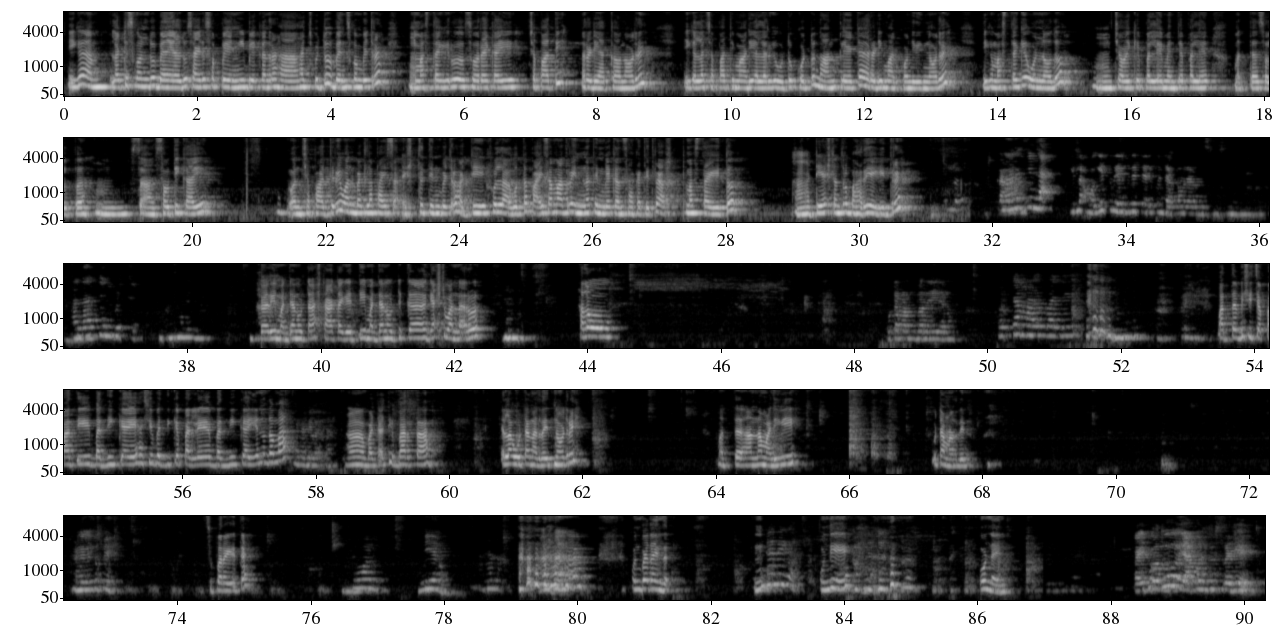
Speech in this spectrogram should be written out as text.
ಈಗ ಲಟ್ಟಿಸ್ಕೊಂಡು ಬೆ ಎರಡು ಸೈಡ್ ಸ್ವಲ್ಪ ಎಣ್ಣೆ ಬೇಕಂದ್ರೆ ಹ- ಹಚ್ಬಿಟ್ಟು ಬೆನ್ಸ್ಕೊಂಡ್ಬಿಟ್ರೆ ಮಸ್ತಾಗಿರೋ ಸೋರೆಕಾಯಿ ಚಪಾತಿ ರೆಡಿ ಹಾಕಾವ ನೋಡ್ರಿ. ಈಗೆಲ್ಲ ಚಪಾತಿ ಮಾಡಿ ಎಲ್ಲರಿಗೂ ಊಟಕ್ಕೆ ಕೊಟ್ಟು ನಾನು ಪ್ಲೇಟ್ ರೆಡಿ ಮಾಡ್ಕೊಂಡಿದ್ದೀನಿ ನೋಡ್ರಿ. ಈಗ ಮಸ್ತಾಗೆ ಉಣ್ಣೋದು. ಚವಳಿಕೆ ಚೌಳಿಕಾಯಿ ಪಲ್ಯ ಮೆಂತ್ಯ ಪಲ್ಯ ಮತ್ತು ಸ್ವಲ್ಪ ಸೌತಿಕಾಯಿ ಸ- ಸೌತೆಕಾಯಿ ಒಂದು ಚಪಾತಿ ರೀ ಒಂದು ಬಟ್ಲ ಪಾಯಸ. ಎಷ್ಟು ತಿನ್ಬಿಟ್ರೆ ಹೊಟ್ಟೆ ಫುಲ್ ಆಗುತ್ತೆ? ಪಾಯಸ ಮಾತ್ರ ಇನ್ನೂ ತಿನ್ಬೇಕು ಅನ್ಸಾಕತ್ತಿತ್ತು ಅಷ್ಟು ಮಸ್ತಾಗಿತ್ತು. ಟೇಸ್ಟ್ ಅಂತೂ ಭಾರಿ ಆಗಿತ್ತು ರೀ. ಇಲ್ಲ ಕರಿ ಮಧ್ಯಾಹ್ನ ಊಟ ಸ್ಟಾರ್ಟ್ ಆಗೈತಿ. ಮಧ್ಯಾಹ್ನ ಊಟಕ್ಕೆ ಗೆಸ್ಟ್ ಬಂದಾರು. ಹಲೋ ಊಟ ಮತ್ತು ಬಿಸಿ ಚಪಾತಿ ಬದ್ನಿಕಾಯಿ ಹಸಿ ಬದ್ನಿಕಾಯಿ ಪಲ್ಯ ಬದ್ನಿಕಾಯಿ ಏನದಮ್ಮ? ಹಾಂ ಬಟಾಟಿ ಭರ್ತ. ಎಲ್ಲ ಊಟ ನಡೆದೈತಿ ನೋಡ್ರಿ. ಮತ್ತು ಅನ್ನ ಮಾಡೀವಿ. ಊಟ ಮಾಡೋದಿನಿ? ಸೂಪರ್ ಆಗೈತೆ? ಉಣ್ಬೇಡ ಇಂದ. ಉಂಡಿ? ಉಂಡ ಇಂದ. ಹೋದು ಆ್ಯಪಲ್ ಜ್ಯೂಸ್ ರೆಡಿ ಆಯ್ತು.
